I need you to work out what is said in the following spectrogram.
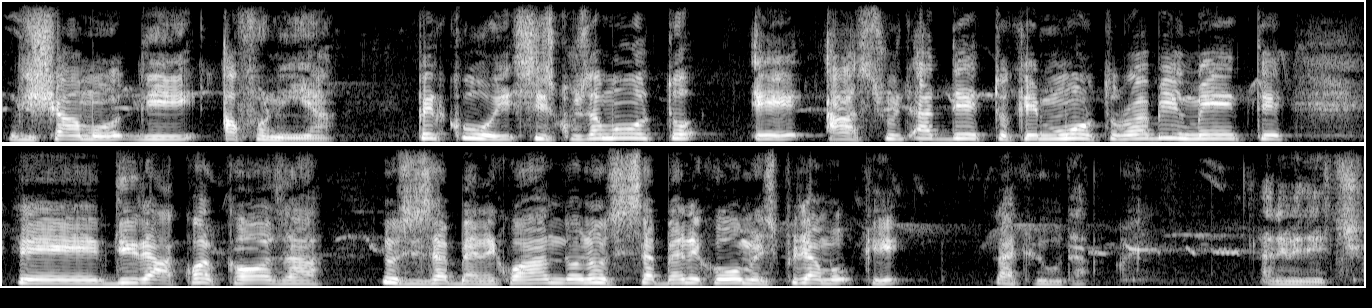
diciamo, di afonia. Per cui si scusa molto e ha, ha detto che molto probabilmente eh, dirà qualcosa, non si sa bene quando, non si sa bene come, speriamo che la chiuda. Arrivederci.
